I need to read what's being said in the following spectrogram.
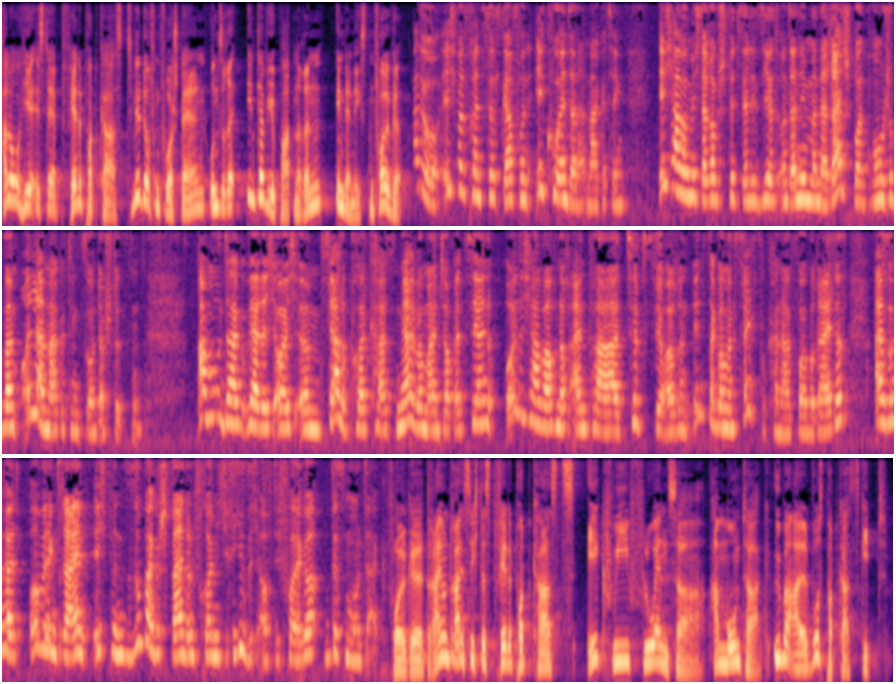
Hallo, hier ist der Pferdepodcast. Wir dürfen vorstellen unsere Interviewpartnerin in der nächsten Folge. Hallo, ich bin Franziska von Eco Internet Marketing. Ich habe mich darauf spezialisiert, Unternehmen in der Reitsportbranche beim Online-Marketing zu unterstützen. Am Montag werde ich euch im Pferdepodcast mehr über meinen Job erzählen und ich habe auch noch ein paar Tipps für euren Instagram- und Facebook-Kanal vorbereitet. Also hört unbedingt rein. Ich bin super gespannt und freue mich riesig auf die Folge. Bis Montag. Folge 33 des Pferdepodcasts Equifluenza am Montag. Überall, wo es Podcasts gibt.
